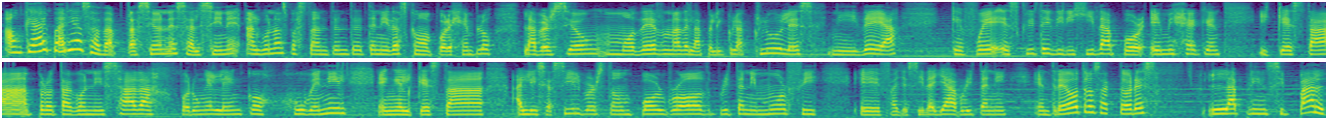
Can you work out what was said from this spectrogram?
Aunque hay varias adaptaciones al cine, algunas bastante entretenidas, como por ejemplo la versión moderna de la película Clueless, Ni Idea, que fue escrita y dirigida por Amy Hecken y que está protagonizada por un elenco juvenil en el que está Alicia Silverstone, Paul Rudd, Brittany Murphy, eh, fallecida ya Brittany, entre otros actores la principal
